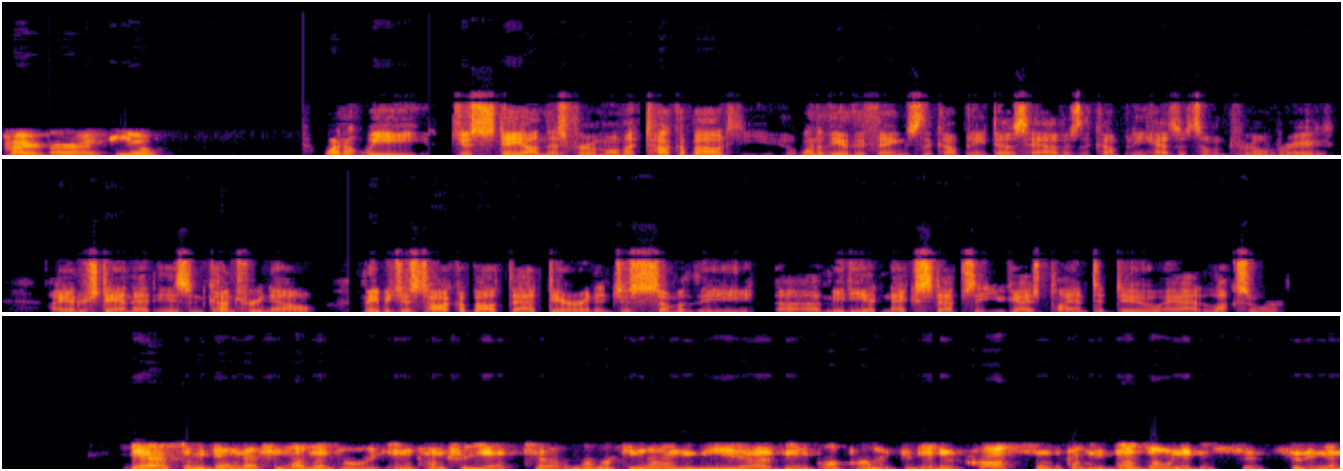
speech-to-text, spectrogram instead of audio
prior to our IPO. Why don't we just stay on this for a moment? Talk about one of the other things the company does have is the company has its own drill rig. I understand that is in country now. Maybe just talk about that, Darin, and just some of the uh, immediate next steps that you guys plan to do at Luxor. Yeah, so we don't actually have that rig in country yet. Uh, we're working on the uh, the import permit to get it across. So the company does own it. It's, it's sitting in,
